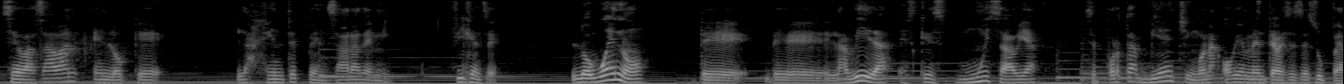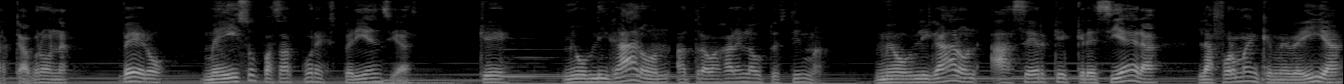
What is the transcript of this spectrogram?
se basaban en lo que la gente pensara de mí. Fíjense, lo bueno de, de, la vida es que es muy sabia, se porta bien chingona, obviamente a veces es súper cabrona, pero me hizo pasar por experiencias que me obligaron a trabajar en la autoestima me obligaron a hacer que creciera la forma en que me veía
